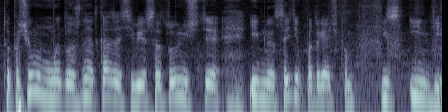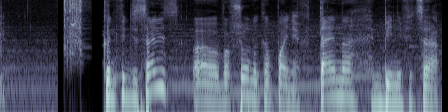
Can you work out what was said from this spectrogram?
то почему мы должны отказывать себе в сотрудничестве именно с этим подрядчиком из Индии? Конфиденциальность а, в офшорных компаниях. Тайна бенефициара.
